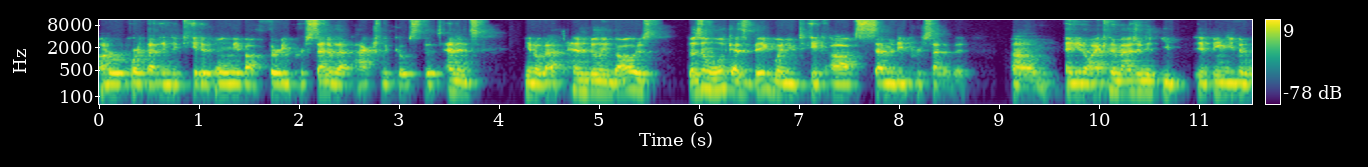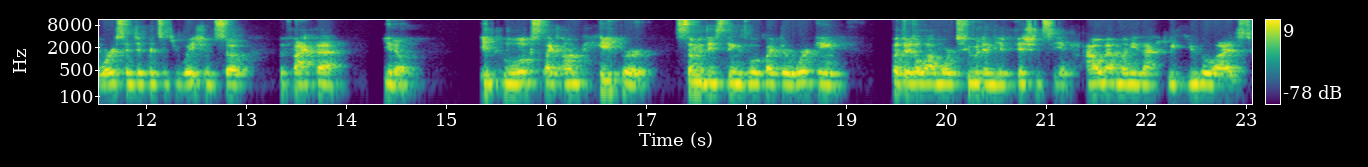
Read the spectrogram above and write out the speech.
on a report that indicated only about 30% of that actually goes to the tenants you know that $10 billion doesn't look as big when you take off 70% of it. Um, and you know i can imagine it, it being even worse in different situations. So the fact that you know it looks like on paper some of these things look like they're working but there's a lot more to it in the efficiency and how that money is actually utilized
